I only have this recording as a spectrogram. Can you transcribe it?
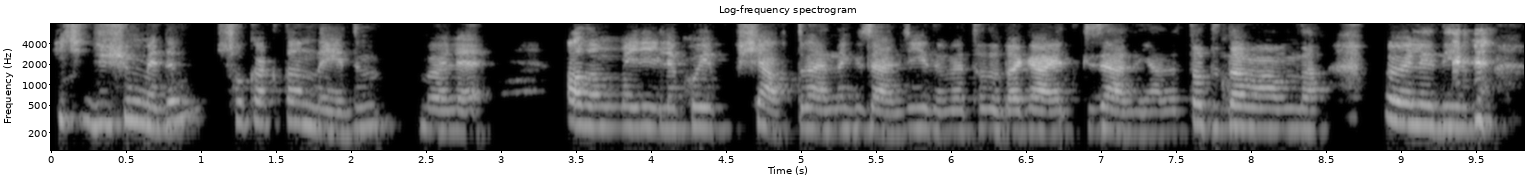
hiç düşünmedim. Sokaktan da yedim. Böyle adam eliyle koyup şey yaptı. Ben de güzelce yedim ve tadı da gayet güzeldi yani. Tadı damağımda. Öyle diyeyim.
